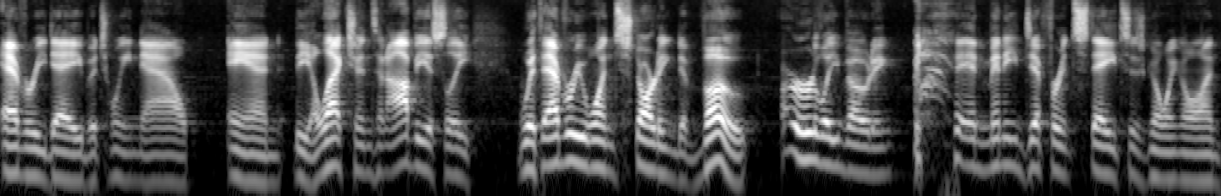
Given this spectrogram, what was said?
every day between now and the elections. And obviously, with everyone starting to vote, early voting in many different states is going on.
